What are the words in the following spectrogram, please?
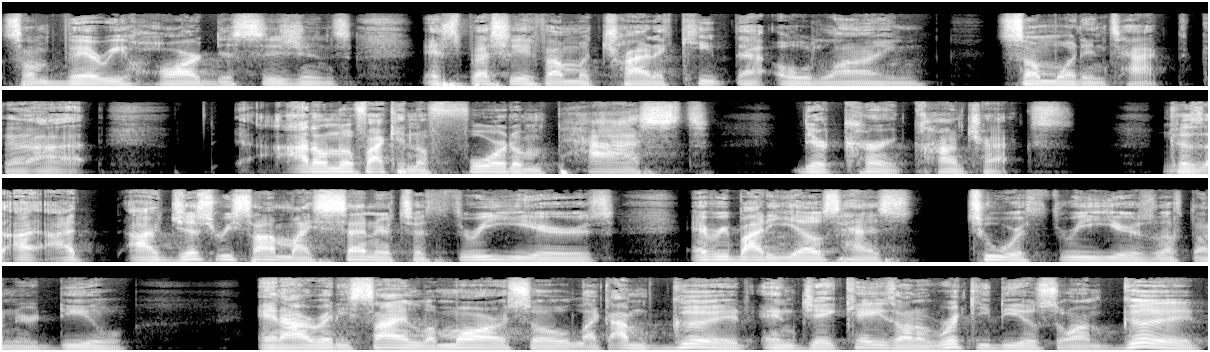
some very hard decisions, especially if I'm gonna try to keep that O line somewhat intact. I I don't know if I can afford them past their current contracts because I, I I just resigned my center to three years. Everybody else has two or three years left on their deal. And I already signed Lamar, so like I'm good. And JK's on a rookie deal, so I'm good.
